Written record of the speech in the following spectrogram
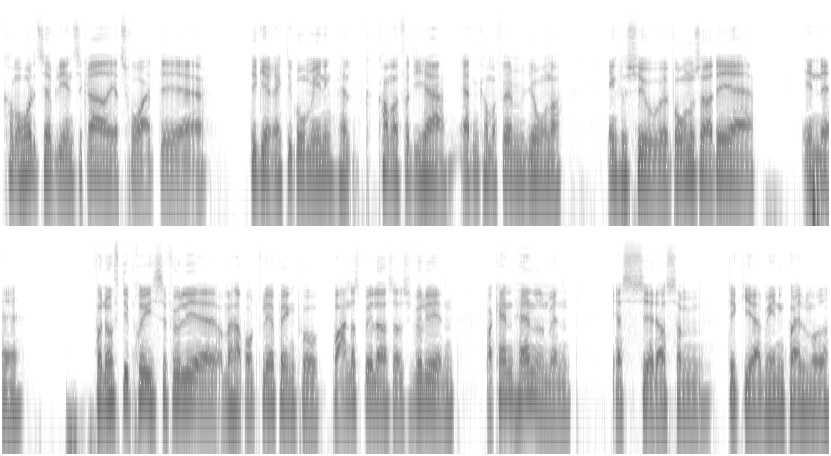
komme hurtigt til at blive integreret. Jeg tror, at det, det giver rigtig god mening. Han kommer for de her 18,5 millioner, inklusiv øh, bonusser, og det er en øh, fornuftig pris selvfølgelig, øh, og man har brugt flere penge på, på andre spillere, så selvfølgelig en markant handel, men jeg ser det også som, det giver mening på alle måder.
